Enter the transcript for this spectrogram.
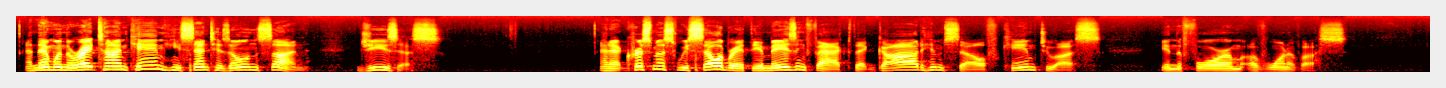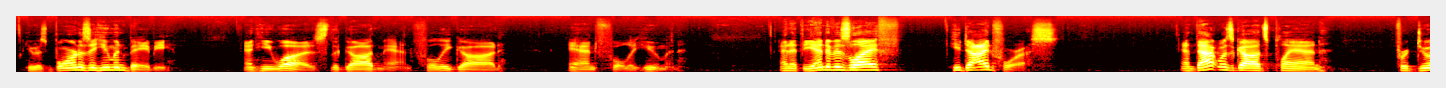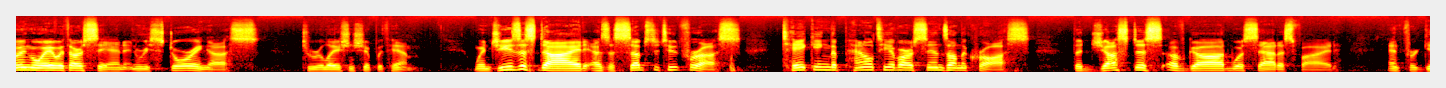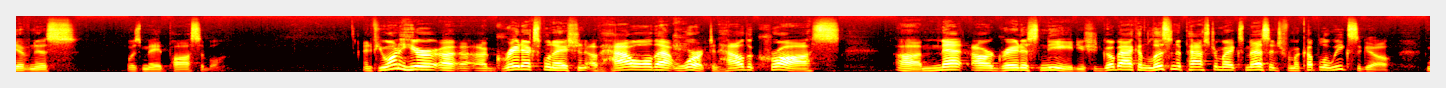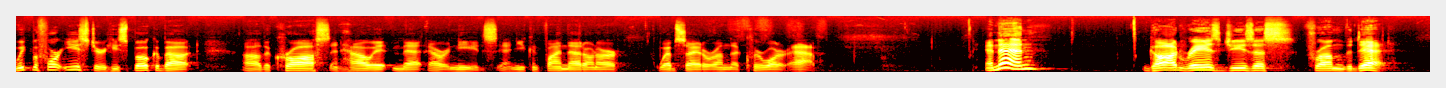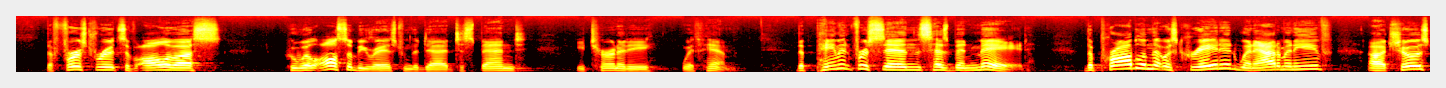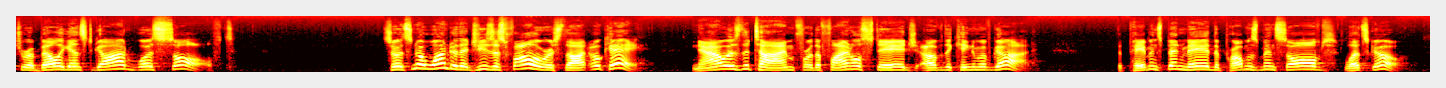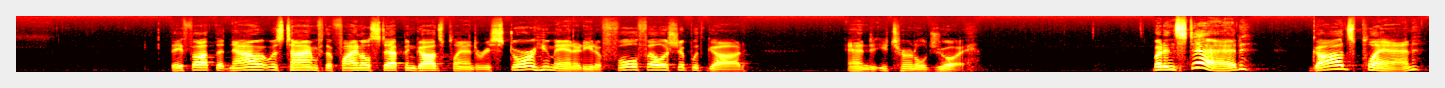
And then when the right time came, he sent his own son, Jesus. And at Christmas, we celebrate the amazing fact that God himself came to us in the form of one of us. He was born as a human baby, and he was the God man, fully God and fully human. And at the end of his life, he died for us. And that was God's plan for doing away with our sin and restoring us to relationship with him. When Jesus died as a substitute for us, taking the penalty of our sins on the cross, the justice of God was satisfied and forgiveness was made possible. And if you want to hear a, a great explanation of how all that worked and how the cross uh, met our greatest need, you should go back and listen to Pastor Mike's message from a couple of weeks ago. The week before Easter, he spoke about uh, the cross and how it met our needs. And you can find that on our website or on the Clearwater app. And then God raised Jesus from the dead, the first fruits of all of us who will also be raised from the dead to spend eternity with him. The payment for sins has been made. The problem that was created when Adam and Eve uh, chose to rebel against God was solved. So it's no wonder that Jesus' followers thought, okay, now is the time for the final stage of the kingdom of God. The payment's been made, the problem's been solved, let's go. They thought that now it was time for the final step in God's plan to restore humanity to full fellowship with God and eternal joy. But instead, God's plan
